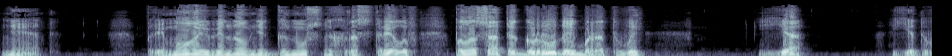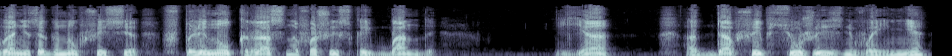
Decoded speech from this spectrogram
Нет, прямой виновник гнусных расстрелов полосато-грудой братвы. Я, едва не загнувшийся в плену красно-фашистской банды, я, отдавший всю жизнь войне,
